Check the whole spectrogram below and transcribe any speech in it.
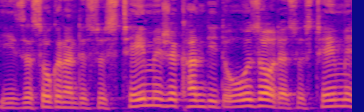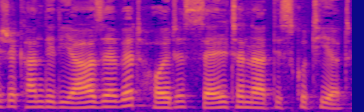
Diese sogenannte systemische Candidose oder systemische Candidiase wird heute seltener diskutiert.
